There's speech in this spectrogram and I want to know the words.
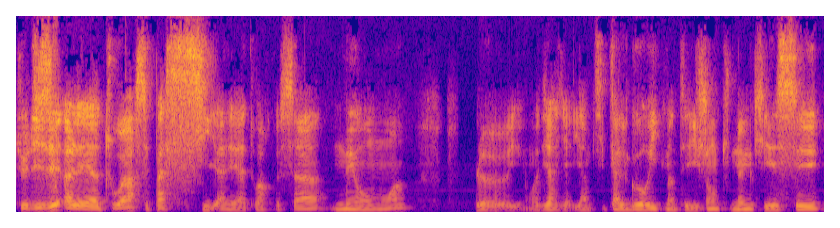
Tu disais aléatoire, c'est pas si aléatoire que ça, néanmoins, le, on va dire, il y, y, a un petit algorithme intelligent tout de même qui essaie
